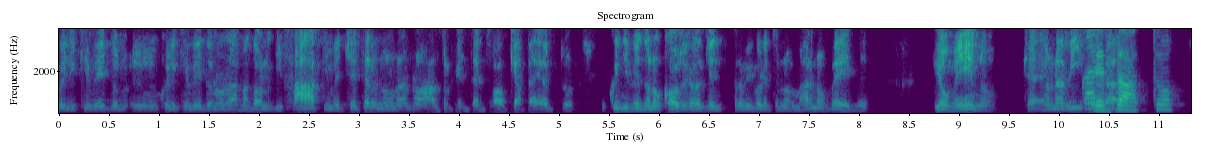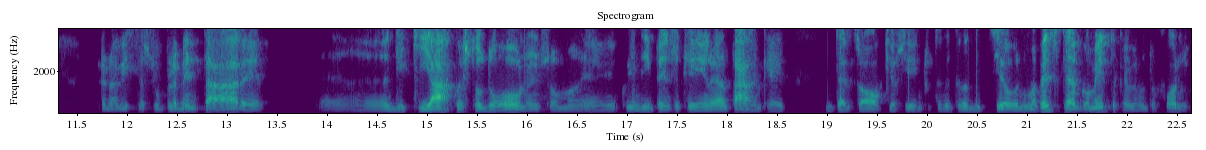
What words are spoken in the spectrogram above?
quelli che, vedono, eh, quelli che vedono la Madonna di Fatima, eccetera, non hanno altro che il terzo occhio aperto e quindi vedono cose che la gente, tra virgolette, normale non vede, più o meno. Cioè è una vista, esatto. è una vista supplementare eh, di chi ha questo dono, insomma, e quindi penso che in realtà anche il terzo occhio sia in tutte le tradizioni, ma penso che l'argomento che è venuto fuori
